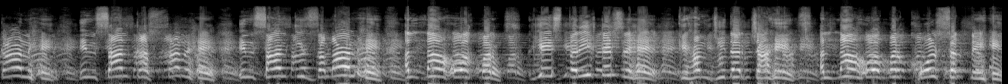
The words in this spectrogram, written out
کان ہیں، انسان کا سر ہے، انسان کی زبان ہے۔ اللہ اکبر یہ اس طریقے سے ہے کہ ہم جدر چاہیں اللہ اکبر کھول سکتے ہیں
